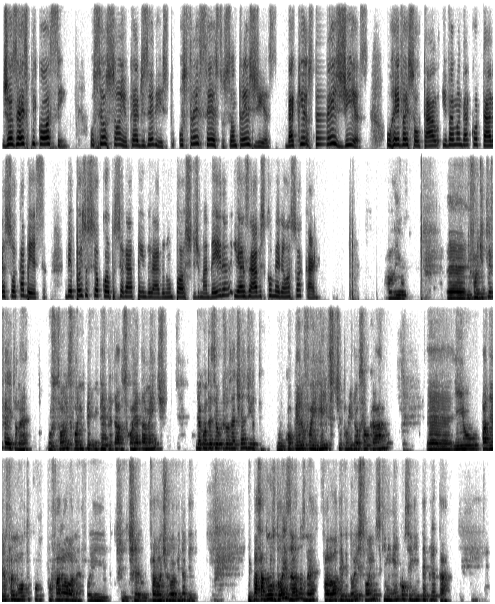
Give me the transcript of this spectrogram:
José explicou assim: O seu sonho quer dizer isto: os três cestos são três dias. Daqui a três dias, o rei vai soltá-lo e vai mandar cortar a sua cabeça. Depois o seu corpo será pendurado num poste de madeira e as aves comerão a sua carne. Valeu. É, e foi dito e feito, né? Os sonhos foram interpretados corretamente e aconteceu o que José tinha dito. O copeiro foi restituído ao seu cargo é, e o padeiro foi morto por, por faraó, né? Foi, o faraó tirou a vida dele. E passados uns dois anos, né, Faraó teve dois sonhos que ninguém conseguia interpretar.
